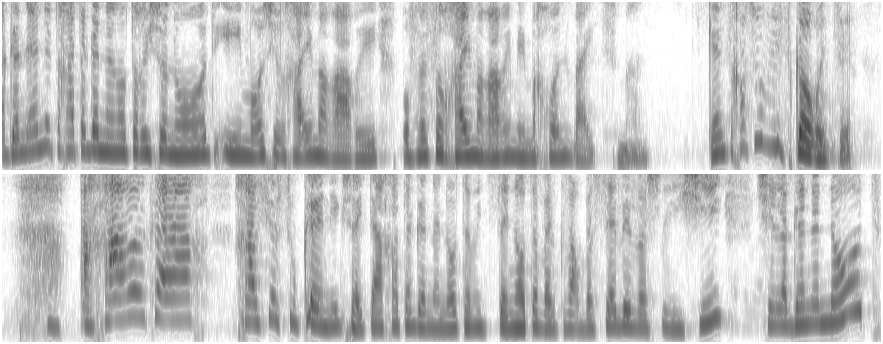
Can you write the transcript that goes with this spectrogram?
הגננת, אחת הגננות הראשונות היא אמו של חיים הררי, פרופסור חיים הררי ממכון ויצמן. כן? זה חשוב לזכור את זה. אחר כך חסיה סוכניק, שהייתה אחת הגננות המצטיינות, אבל כבר בסבב השלישי של הגננות,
